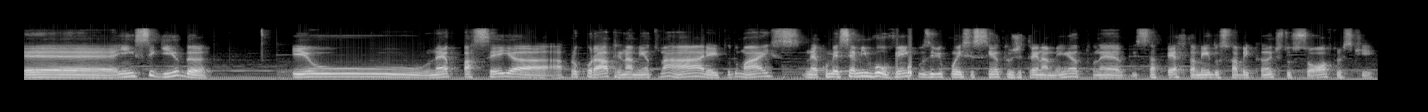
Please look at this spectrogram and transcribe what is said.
É, em seguida, eu né, passei a, a, procurar treinamento na área e tudo mais. Né, comecei a me envolver, inclusive, com esses centros de treinamento, né, estar perto também dos fabricantes dos softwares que,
